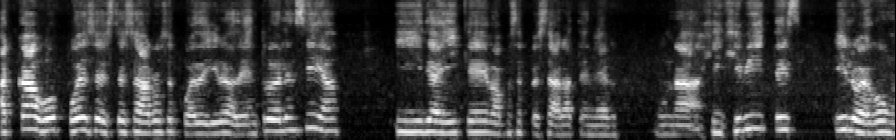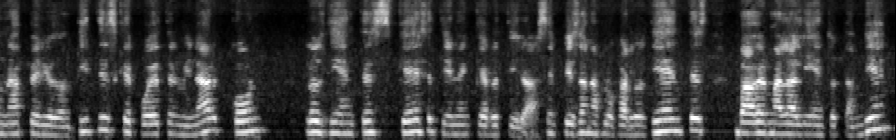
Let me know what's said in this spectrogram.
a cabo, pues este sarro se puede ir adentro de la encía y de ahí que vamos a empezar a tener una gingivitis y luego una periodontitis que puede terminar con los dientes que se tienen que retirar. Se empiezan a aflojar los dientes, va a haber mal aliento también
